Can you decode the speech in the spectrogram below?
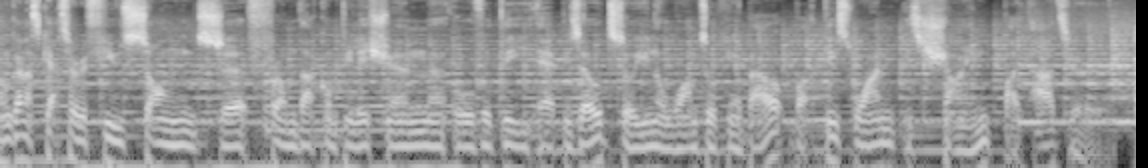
I'm gonna scatter a few songs uh, from that compilation over the episode so you know what I'm talking about, but this one is Shine by Azure.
